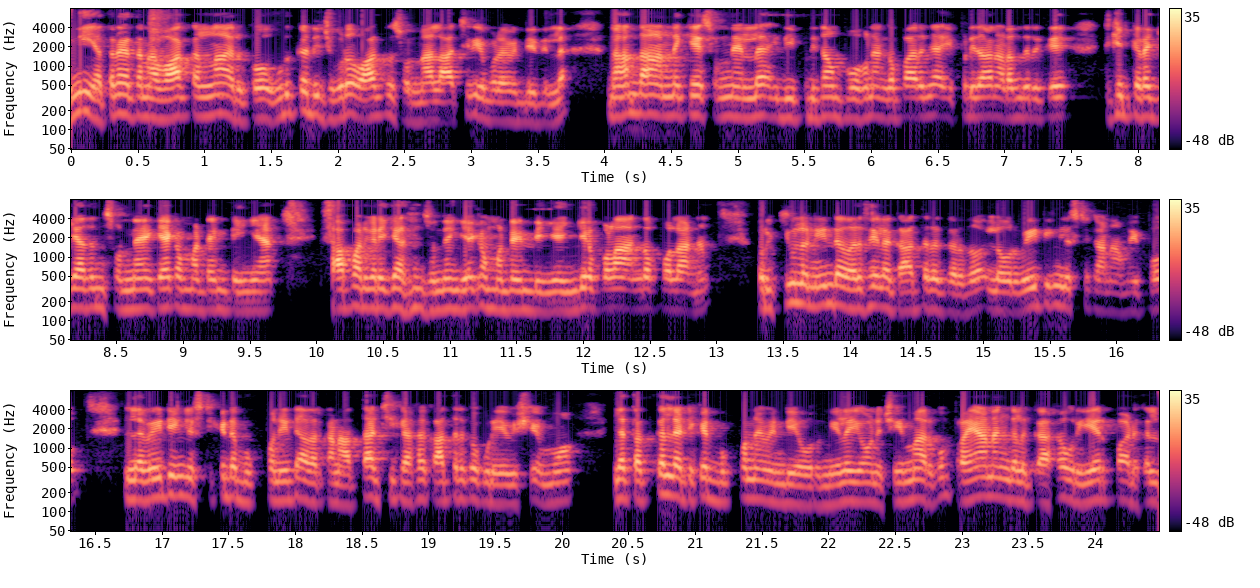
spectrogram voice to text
இனி எத்தனை எத்தனை வாக்கெல்லாம் இருக்கோ உடுக்கடிச்சு கூட வாக்கு சொன்னால் ஆச்சரியப்பட வேண்டியதில்லை. நான் தான் அன்னைக்கே சொன்னேன்ல இது இப்படி தான் போகணும் அங்கே பாருங்க இப்படி தான் நடந்திருக்கு. டிக்கெட் கிடைக்காதுன்னு சொன்னேன் கேட்க மாட்டேன்ட்டீங்க. சாப்பாடு கிடைக்காதுன்னு சொன்னேன் கேட்க மாட்டேன்ட்டீங்க. இங்கே போகலாம் அங்கே போகலான்னு ஒரு கியூவில் நீண்ட வரிசையில் காத்திருக்கிறதோ இல்லை ஒரு வெயிட்டிங் லிஸ்ட்டுக்கான அமைப்போ இல்லை வெயிட்டிங் லிஸ்ட் டிக்கெட்டை புக் பண்ணிட்டு அதற்கான அத்தாட்சிக்காக காத்திருக்கக்கூடிய விஷயமோ இல்லை தற்கல்ல டிக்கெட் புக் பண்ண வேண்டிய ஒரு நிலையோ நிச்சயமா இருக்கும். பிரயாணங்களுக்காக ஒரு ஏற்பாடுகள்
